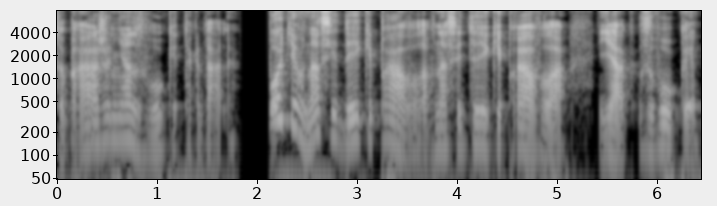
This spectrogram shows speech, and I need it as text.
зображення, звук і так далі. Потім в нас є деякі правила. В нас є деякі правила, як звуки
